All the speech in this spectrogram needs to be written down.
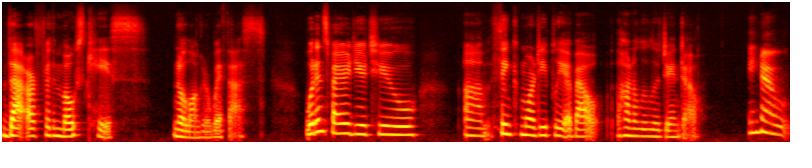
that are for the most case no longer with us. What inspired you to um, think more deeply about honolulu jane doe you know,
